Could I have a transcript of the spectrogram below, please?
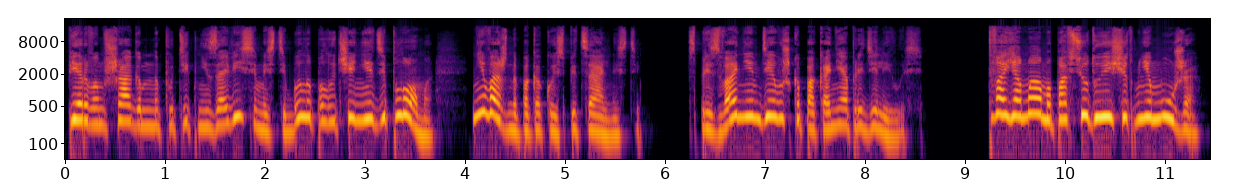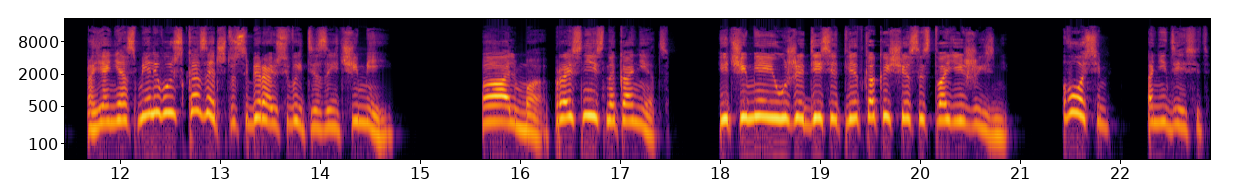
Первым шагом на пути к независимости было получение диплома, неважно по какой специальности. С призванием девушка пока не определилась. «Твоя мама повсюду ищет мне мужа, а я не осмеливаюсь сказать, что собираюсь выйти за Ичимей». «Альма, проснись, наконец! Ичимей уже десять лет как исчез из твоей жизни». «Восемь, а не десять.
